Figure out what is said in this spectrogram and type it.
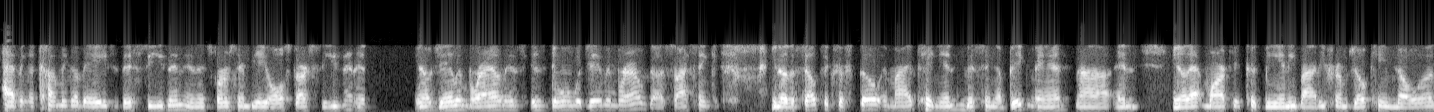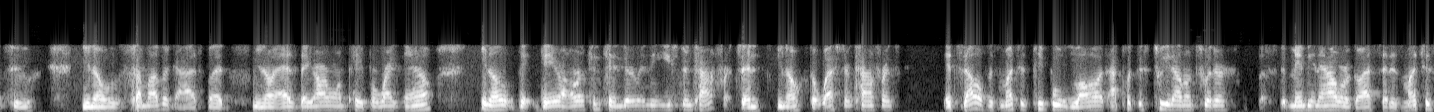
having a coming of age this season in his first NBA All Star season, and you know, Jaylen Brown is is doing what Jaylen Brown does. So I think, you know, the Celtics are still, in my opinion, missing a big man, uh, and you know that market could be anybody from Joakim Noah to, you know, some other guys. But you know, as they are on paper right now, you know, they, they are a contender in the Eastern Conference, and you know, the Western Conference itself. As much as people laud, I put this tweet out on Twitter maybe an hour ago. I said as much as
